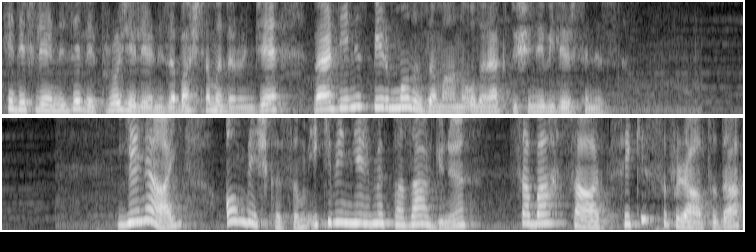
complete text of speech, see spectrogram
hedeflerinize ve projelerinize başlamadan önce verdiğiniz bir mola zamanı olarak düşünebilirsiniz. Yeni ay 15 Kasım 2020 Pazar günü sabah saat 8.06'da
